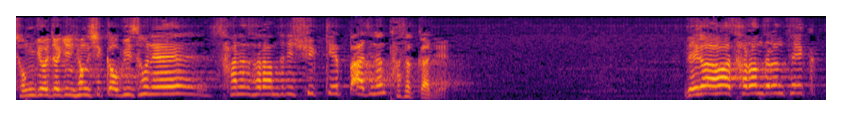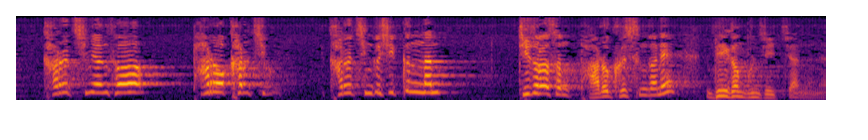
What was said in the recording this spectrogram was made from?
종교적인 형식과 위선에 사는 사람들이 쉽게 빠지는 다섯 가지. 내가 사람들한테 가르치면서 바로 가르치고, 가르친 것이 끝난 뒤돌아선 바로 그 순간에 내가 문제 있지 않느냐.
